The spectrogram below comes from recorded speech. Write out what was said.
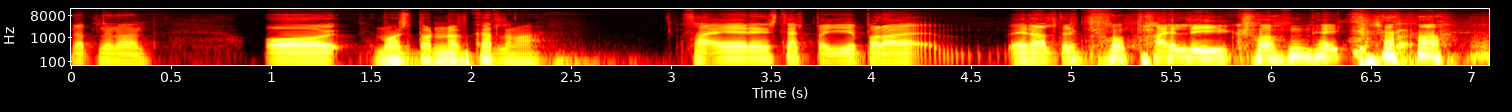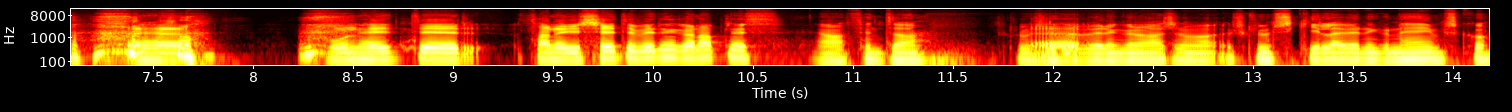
nöfnin að hann og Þú mást bara nöfn kalla hana? það er einn stelpa, ég bara er aldrei búin að pæla í hvað hún heitir sko. uh, hún heitir þannig ég seti virðingu á nafnið Já, finn það Skulum Eh. að, skulum skila virðingunni heim, sko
